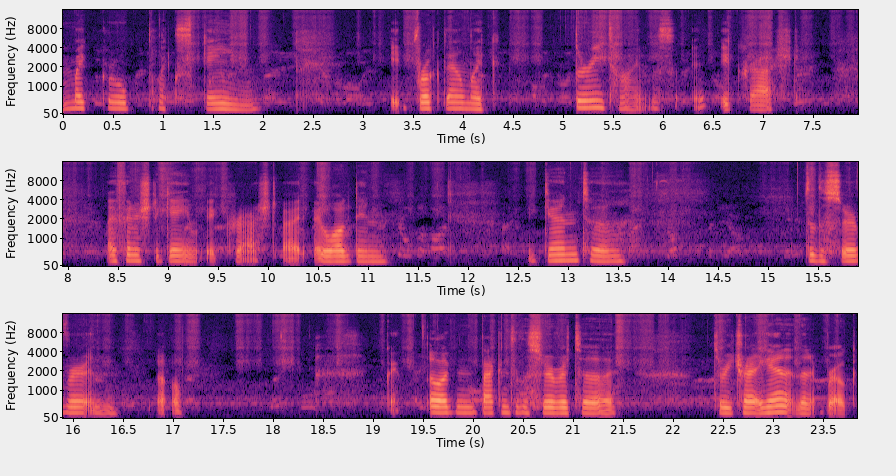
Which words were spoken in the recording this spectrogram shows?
Microplex game. It broke down like three times. It, it crashed. I finished the game, it crashed. I, I logged in again to to the server and uh oh. Okay. I logged in back into the server to to retry again and then it broke.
